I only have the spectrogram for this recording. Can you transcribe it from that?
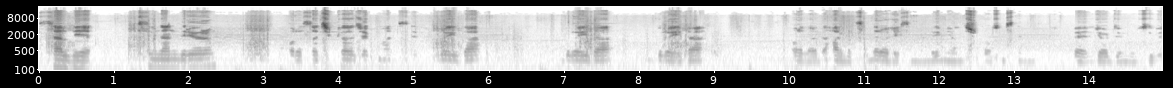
sel diye isimlendiriyorum. Orası açık kalacak maalesef. Burayı da burayı da burayı da oraları da halletsinler öyle isimlendireyim yanlışlık olsun istemiyorum. Ve gördüğümüz gibi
